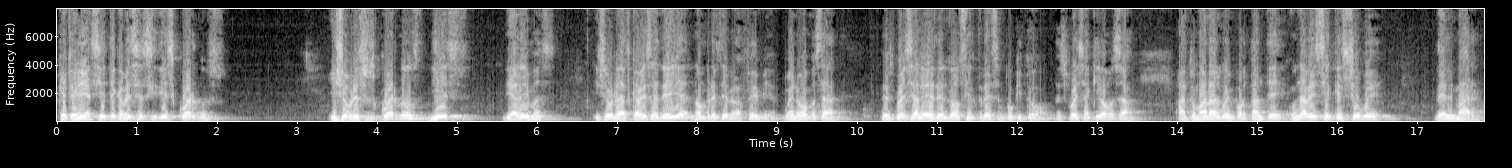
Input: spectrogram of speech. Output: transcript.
que tenía siete cabezas y diez cuernos, y sobre sus cuernos diez diademas, y sobre las cabezas de ella nombres de blasfemia. Bueno, vamos a después a leer el 2 y el 3 un poquito después. Aquí vamos a, a tomar algo importante, una bestia que sube del mar.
